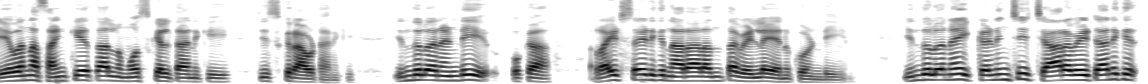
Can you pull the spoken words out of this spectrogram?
ఏమన్నా సంకేతాలను మోసుకెళ్ళటానికి తీసుకురావటానికి. ఇందులోనండి ఒక రైట్ సైడ్కి నరాలంతా వెళ్ళాయి అనుకోండి. ఇందులోనే ఇక్కడి నుంచి చేరవేయటానికి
